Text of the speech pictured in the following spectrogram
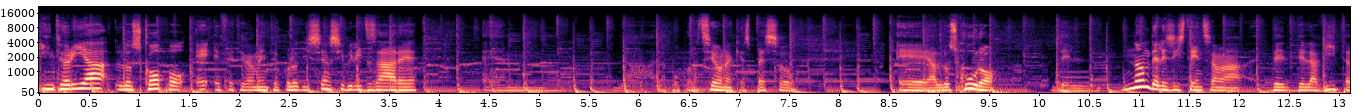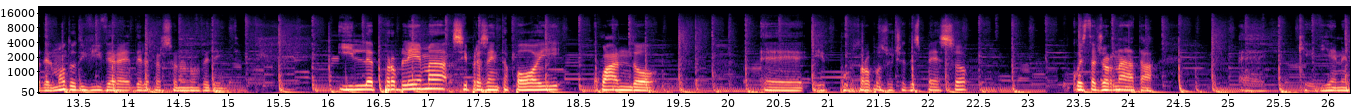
in teoria lo scopo è effettivamente quello di sensibilizzare ehm, la, la popolazione che spesso è all'oscuro del- non dell'esistenza ma del- della vita, del modo di vivere delle persone non vedenti. Il problema si presenta poi quando, eh, e purtroppo succede spesso, questa giornata eh, che viene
